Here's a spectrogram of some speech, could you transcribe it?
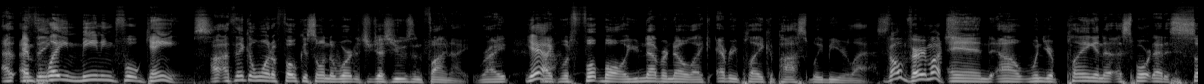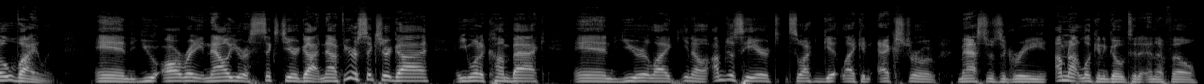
I, I and think- play meaningful games. I I think I want to focus on the word that you just used in finite, right? Yeah. Like with football, you never know. Like every play could possibly be your last. oh, very much. And uh, when you're playing in a, a sport that is so violent, and you already now you're a six year guy. Now, if you're a six year guy and you want to come back and you're like, you know, I'm just here t- so I can get like an extra master's degree. I'm not looking to go to the NFL.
